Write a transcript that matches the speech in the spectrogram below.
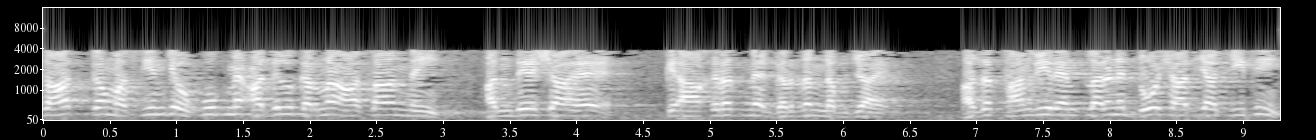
ساتھ کم حسین کے حقوق میں عدل کرنا آسان نہیں۔ اندیشہ ہے کہ آخرت میں گردن نب جائے۔ حضرت تھانوی رحمت اللہ نے دو شادیاں کی تھیں۔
